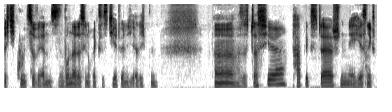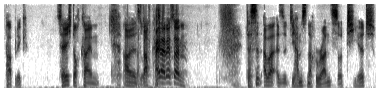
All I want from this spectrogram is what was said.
richtig cool zu werden. Es ist ein Wunder, dass sie noch existiert, wenn ich ehrlich bin. Äh, was ist das hier? Public Stash? Nee, hier ist nichts Public. Zähle ich doch keinem. Das Also, darf keiner bessern. das sind aber, also die haben es nach Runs sortiert.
